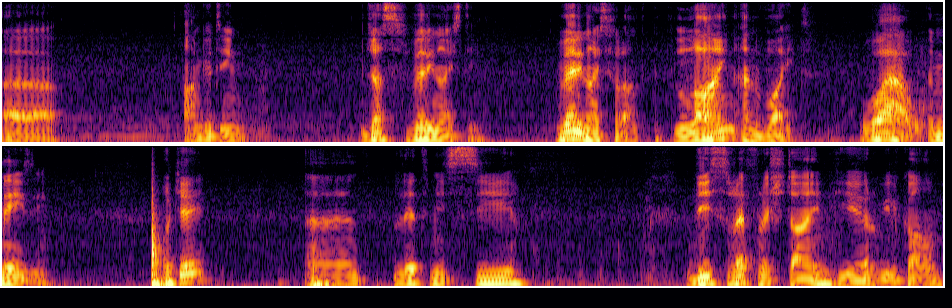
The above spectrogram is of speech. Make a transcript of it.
uh, I'm getting just very nice thing. Very nice front line and white. Wow amazing okay. And let me see. This refresh time here will come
